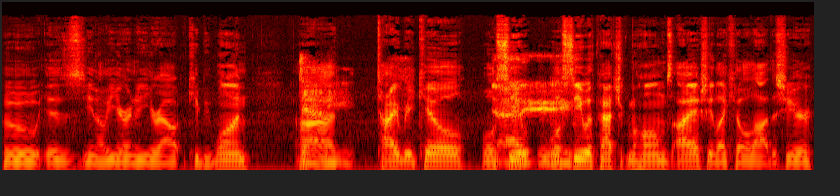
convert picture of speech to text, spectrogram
who is you know year in and year out QB one. Uh, Daddy. Tyreek Hill, we'll see. We'll see with Patrick Mahomes. I actually like Hill a lot this year.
